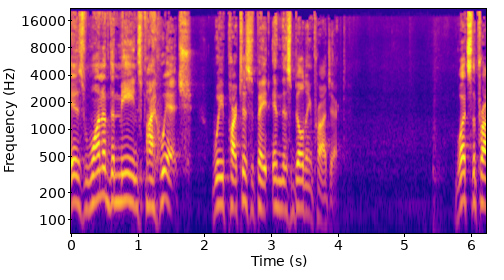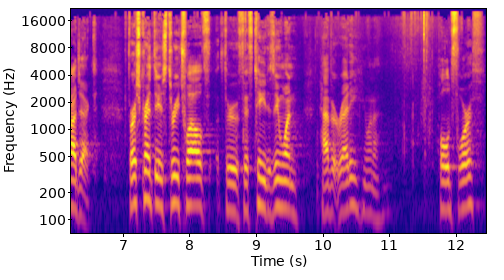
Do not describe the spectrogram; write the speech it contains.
is one of the means by which we participate in this building project. What's the project? 1 Corinthians 3:12 through 15. Does anyone have it ready? You want to hold forth?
